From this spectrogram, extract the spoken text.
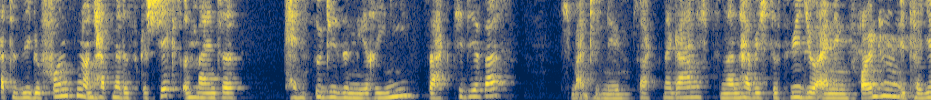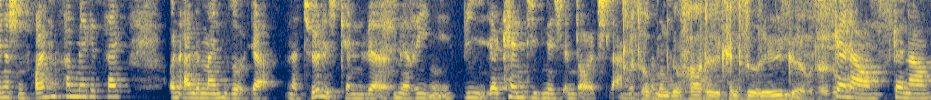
hatte sie gefunden und hat mir das geschickt und meinte, kennst du diese Mirini? Sagt sie dir was? Ich meinte, nee, sagt mir gar nichts. Und dann habe ich das Video einigen Freunden, italienischen Freunden von mir gezeigt. Und alle meinten so, ja, natürlich kennen wir Merini. Wie, ihr kennt ihn nicht in Deutschland. Als ob man und, gefragt hätte, kennst du Rilke oder so. Genau, genau.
